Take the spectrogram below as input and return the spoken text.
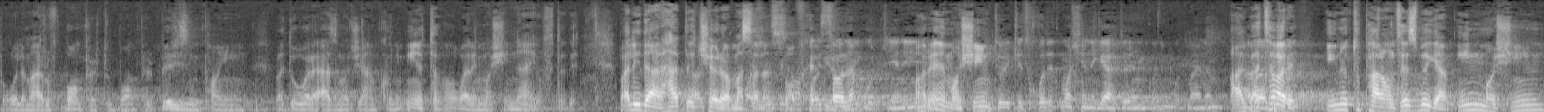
به قول معروف بامپر تو بامپر بریزیم پایین و دوباره از ما جمع کنیم. این اتفاق برای ماشین نیفتاده. ولی در حد چرا؟ مثلا صافکاری خیلی سالم بود. یعنی آره ماشین اینطوری که خودت ماشین نگهداری می‌کنی مطمئنم البته آره. اینو تو پرانتز بگم. این ماشین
